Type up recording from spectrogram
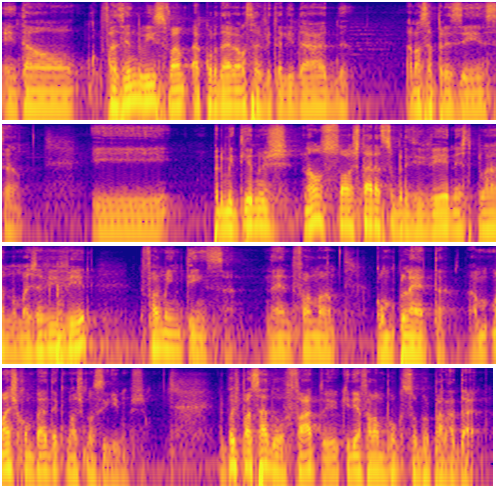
Então, fazendo isso, vamos acordar a nossa vitalidade, a nossa presença e permitir-nos não só estar a sobreviver neste plano, mas a viver de forma intensa, né? de forma completa, a mais completa que nós conseguimos. Depois, passado o fato, eu queria falar um pouco sobre o paladar.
